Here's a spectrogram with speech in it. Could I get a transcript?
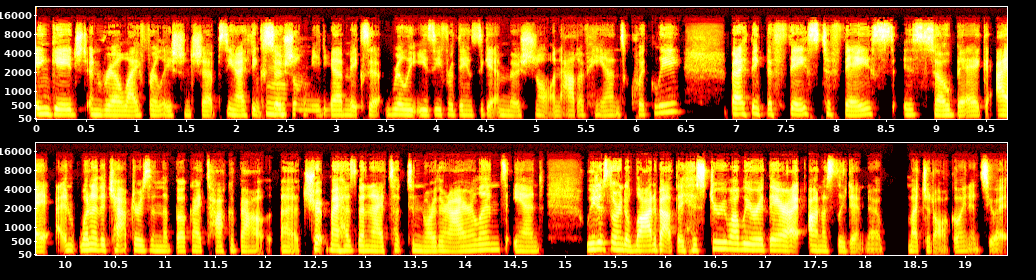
engaged in real life relationships. You know, I think mm-hmm. social media makes it really easy for things to get emotional and out of hand quickly. But I think the face to face is so big. I, and one of the chapters in the book, I talk about a trip my husband and I took to Northern Ireland. And we just learned a lot about the history while we were there. I honestly didn't know much at all going into it.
